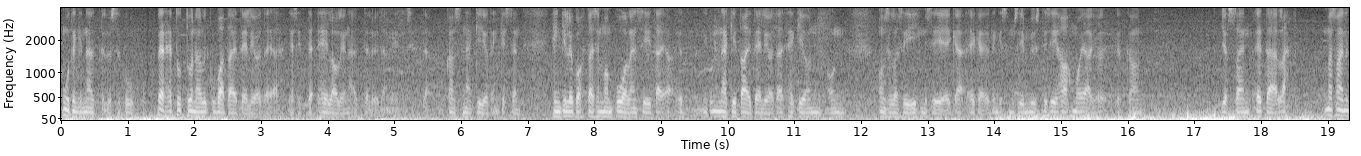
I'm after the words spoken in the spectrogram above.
muutenkin näyttelyissä, kun perhe tuttuina oli kuvataiteilijoita ja, ja sitten heillä oli näyttelyitä, niin sitten kans näki jotenkin sen henkilökohtaisemman puolen siitä ja, ja niin kuin näki taiteilijoita, että hekin on, on, on sellaisia ihmisiä eikä, eikä jotenkin semmoisia mystisiä hahmoja, jotka on jossain etäällä. Mä sain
